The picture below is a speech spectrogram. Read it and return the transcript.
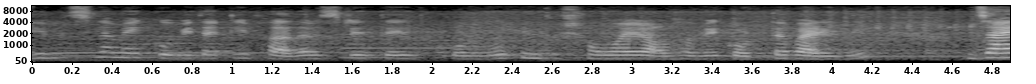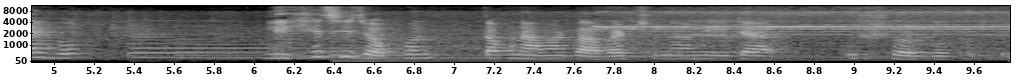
ভেবেছিলাম এই কবিতাটি ফাদার্স ডেতে করব কিন্তু সময়ের অভাবে করতে পারিনি। যাই হোক, লিখেছি যখন, তখন আমার বাবার জন্য আমি এটা উৎসর্গ করতে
